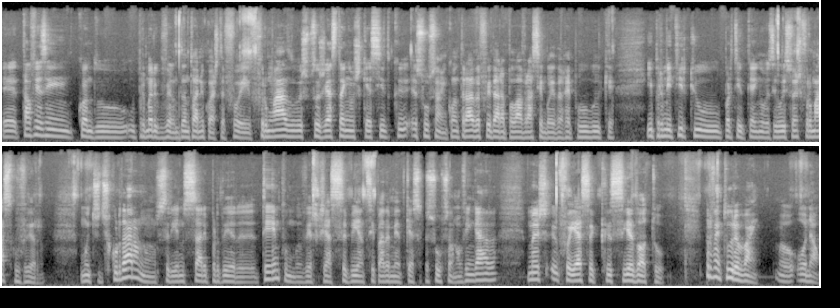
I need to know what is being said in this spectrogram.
Eh, talvez em, quando o primeiro governo de António Costa foi formado, as pessoas já se tenham esquecido que a solução encontrada foi dar a palavra à Assembleia da República e permitir que o partido que ganhou as eleições formasse governo. Muitos discordaram, não seria necessário perder eh, tempo, uma vez que já se sabia antecipadamente que essa solução não vingava, mas eh, foi essa que se adotou. Porventura, bem, ou, ou não.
